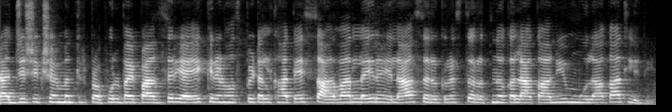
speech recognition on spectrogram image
રાજ્ય શિક્ષણ મંત્રી પ્રફુલભાઈ પાનસરિયાએ કિરણ હોસ્પિટલ ખાતે સારવાર લઈ રહેલા અસરગ્રસ્ત રત્ન કલાકારની મુલાકાત લીધી.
